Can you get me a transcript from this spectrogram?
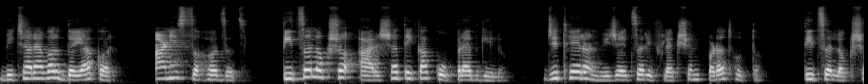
बिचाऱ्यावर दया कर. आणि सहजच. तिचं लक्ष आरशात एका कोपऱ्यात गेलं जिथे रणविजयचं रिफ्लेक्शन पडत होतं. तिचं लक्ष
